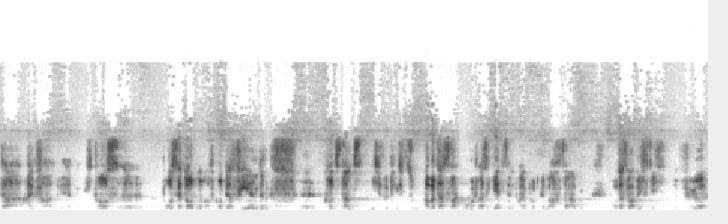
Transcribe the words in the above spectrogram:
da einfahren werden. Ich traue äh, Borussia Dortmund aufgrund der fehlenden äh, Konstanz nicht wirklich zu. Aber das war gut, was sie jetzt in Frankfurt gemacht haben und das war wichtig für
